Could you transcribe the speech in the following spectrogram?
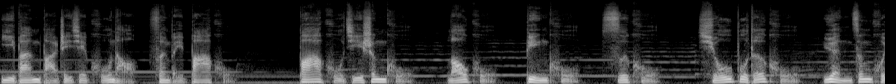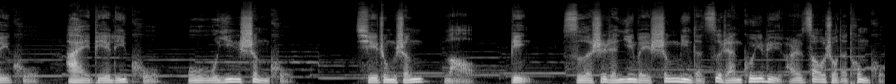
一般把这些苦恼分为八苦。八苦即生苦、老苦、病苦、死苦、求不得苦、怨憎会苦、爱别离苦、五阴盛苦。其中生、老、病。死是人因为生命的自然规律而遭受的痛苦，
